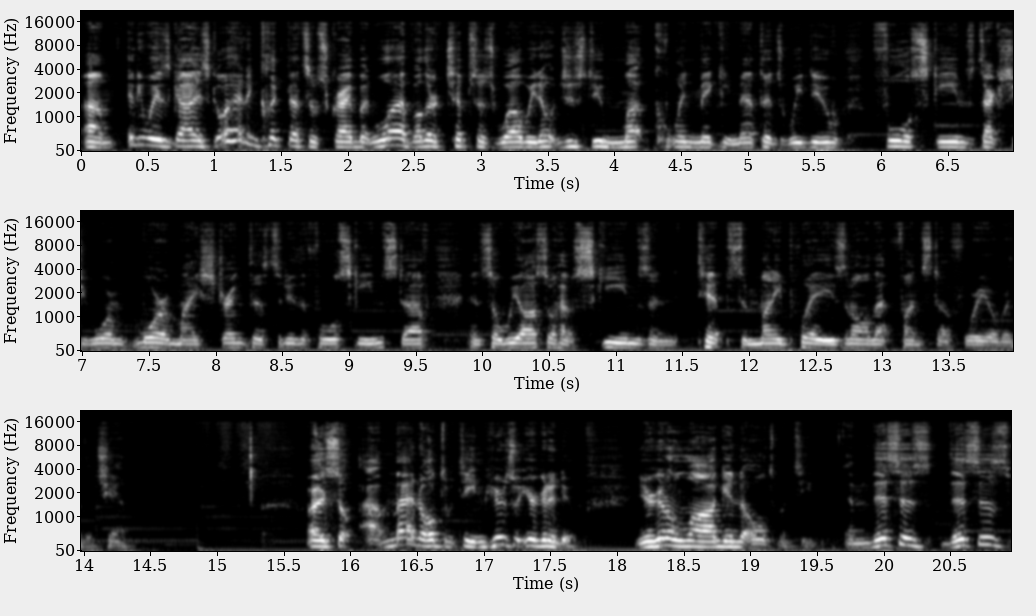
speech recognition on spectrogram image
um, anyways guys go ahead and click that subscribe button. We'll have other tips as well. We don't just do MUT coin making methods. We do full schemes. It's actually more, more of my strength is to do the full scheme stuff and so we also have schemes and tips and money plays and all that fun stuff for you over the channel. All right, so uh, Madden Ultimate Team. Here's what you're gonna do. You're gonna log into Ultimate Team, and this is this is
